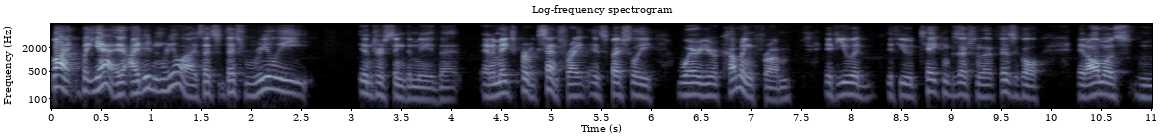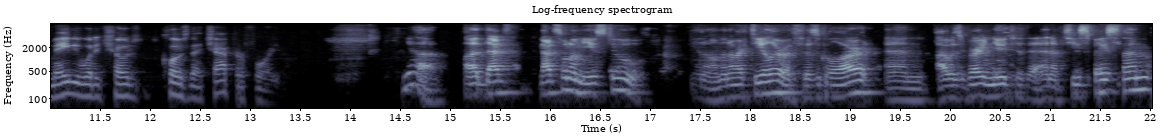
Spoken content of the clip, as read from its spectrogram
but but yeah, I didn't realize that's that's really interesting to me that, and it makes perfect sense, right? Especially where you're coming from. If you had if you had taken possession of that physical, it almost maybe would have chose closed that chapter for you. Yeah, uh, that's that's what I'm used to. You know, I'm an art dealer of physical art, and I was very new to the NFT space then,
